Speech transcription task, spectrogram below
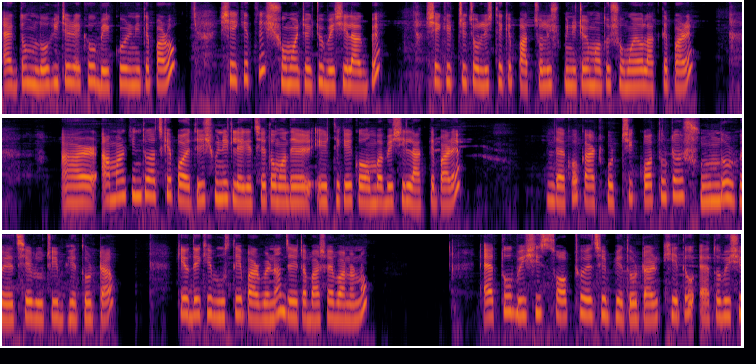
একদম লো হিটে রেখেও বেক করে নিতে পারো। সেই ক্ষেত্রে সময়টা একটু বেশি লাগবে। সেক্ষেত্রে চল্লিশ থেকে পাঁচচল্লিশ মিনিটের মতো সময়ও লাগতে পারে। আর আমার কিন্তু আজকে পঁয়ত্রিশ মিনিট লেগেছে, তোমাদের এর থেকে কম বা বেশি লাগতে পারে। দেখো, কাট করছি। কতটা সুন্দর হয়েছে রুটির ভেতরটা। কেউ দেখে বুঝতেই পারবে না যে এটা বাসায় বানানো। এত বেশি সফট হয়েছে ভেতরটার খেতেও এত বেশি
